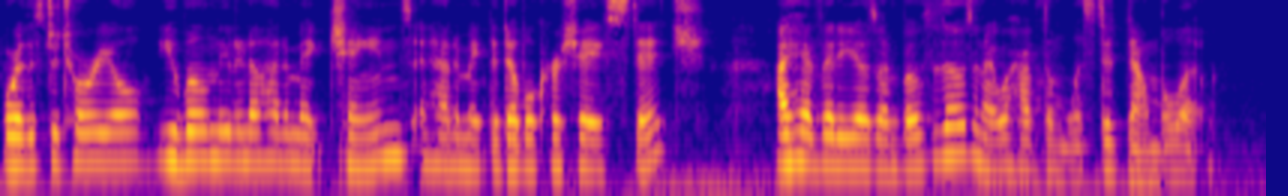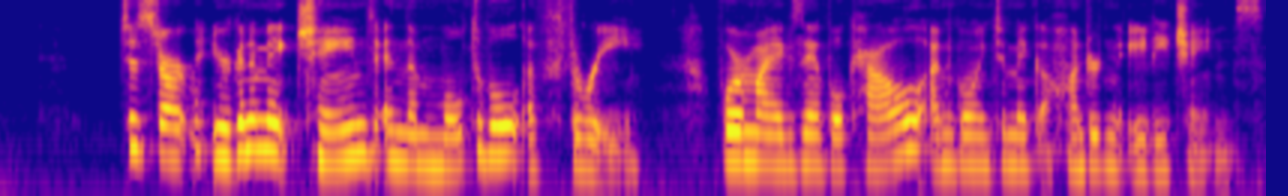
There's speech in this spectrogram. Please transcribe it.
For this tutorial, you will need to know how to make chains and how to make the double crochet stitch. I have videos on both of those and I will have them listed down below. To start, you're going to make chains in the multiple of three. For my example cowl, I'm going to make 180 chains.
